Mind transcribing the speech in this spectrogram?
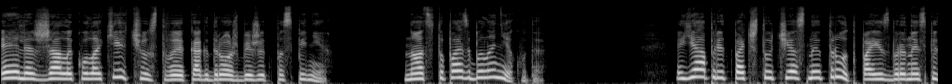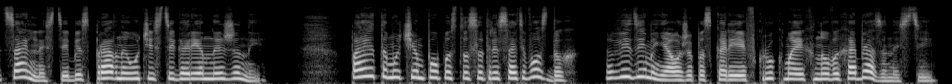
Эля сжала кулаки, чувствуя, как дрожь бежит по спине. Но отступать было некуда. Я предпочту честный труд по избранной специальности без правной участи гаремной жены. Поэтому, чем попусту сотрясать воздух, введи меня уже поскорее в круг моих новых обязанностей.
